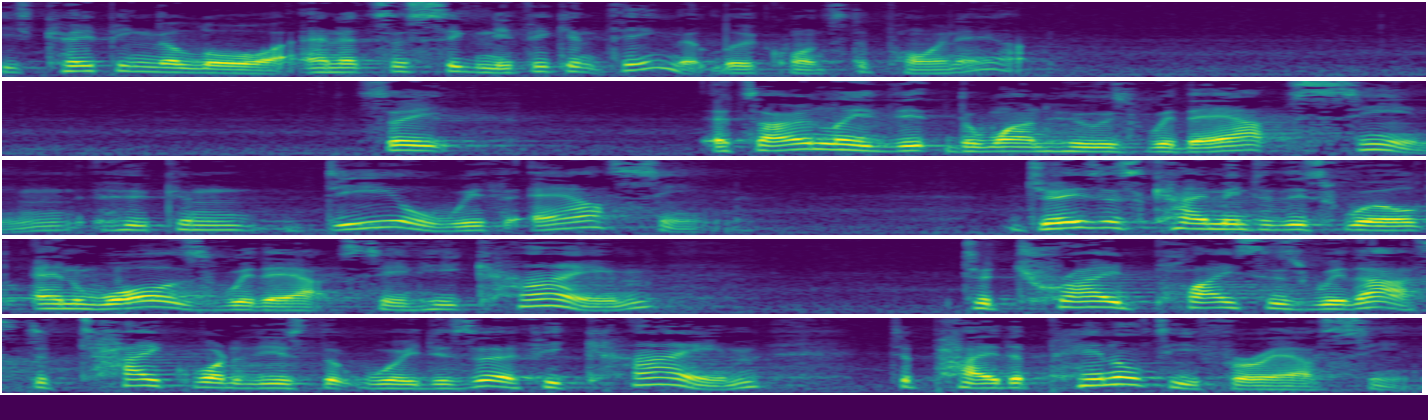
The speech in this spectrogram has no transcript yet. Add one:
He's keeping the law, and it's a significant thing that Luke wants to point out. See, it's only the, the one who is without sin who can deal with our sin. Jesus came into this world and was without sin. He came to trade places with us, to take what it is that we deserve. He came to pay the penalty for our sin.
